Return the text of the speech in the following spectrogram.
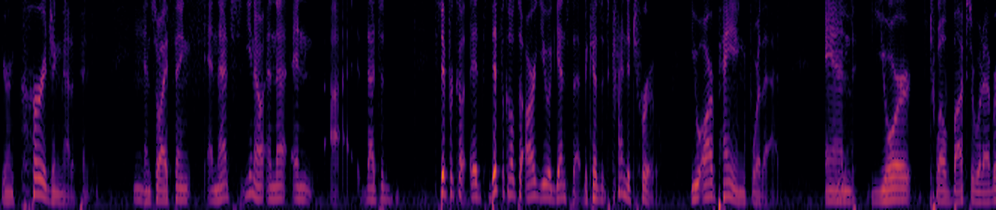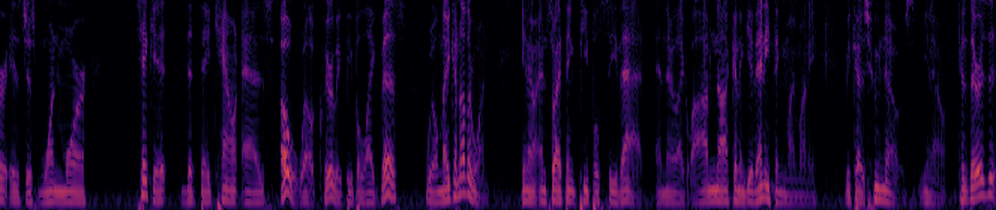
you're encouraging that opinion. Mm. And so I think, and that's you know, and that and uh, that's a, it's difficult. It's difficult to argue against that because it's kind of true. You are paying for that, and your twelve bucks or whatever is just one more ticket that they count as oh well clearly people like this we'll make another one you know and so i think people see that and they're like well i'm not going to give anything my money because who knows you know because there is a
